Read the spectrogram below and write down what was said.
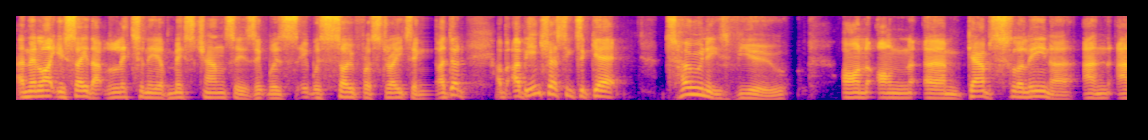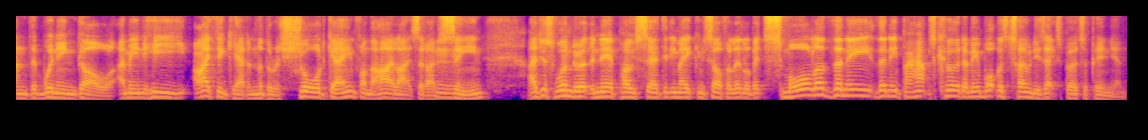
and then like you say, that litany of missed chances. It was it was so frustrating. I don't. I'd, be interesting to get Tony's view on on um, Gab Slonina and and the winning goal. I mean, he I think he had another assured game from the highlights that I've mm. seen. I just wonder at the near post said did he make himself a little bit smaller than he than he perhaps could? I mean, what was Tony's expert opinion?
